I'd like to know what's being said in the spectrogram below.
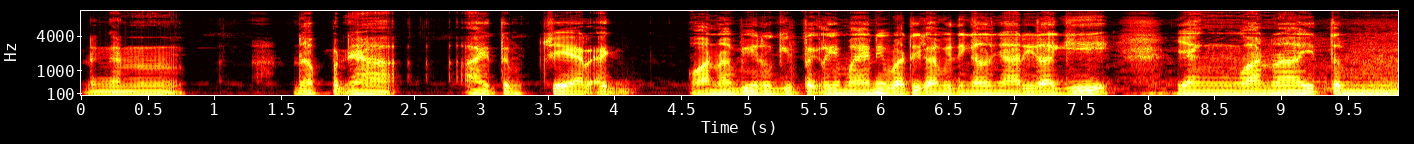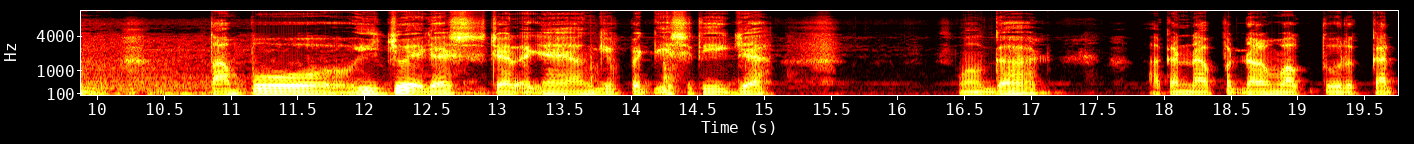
Dengan dapatnya item CRX warna biru Gipek 5 ini berarti kami tinggal nyari lagi yang warna hitam tampu hijau ya guys. CRX nya yang Gipek isi 3 semoga akan dapat dalam waktu dekat.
